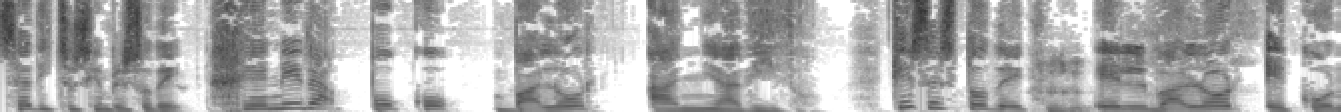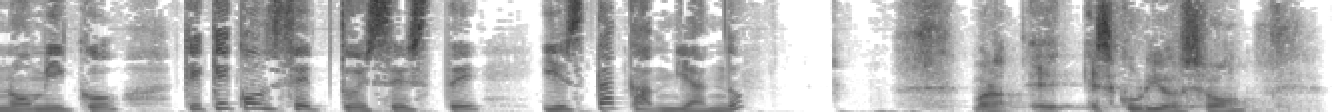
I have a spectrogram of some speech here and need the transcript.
se ha dicho siempre eso de genera poco valor añadido. ¿Qué es esto de el valor económico? ¿Qué, qué concepto es este? ¿Y está cambiando? Bueno, eh, es curioso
